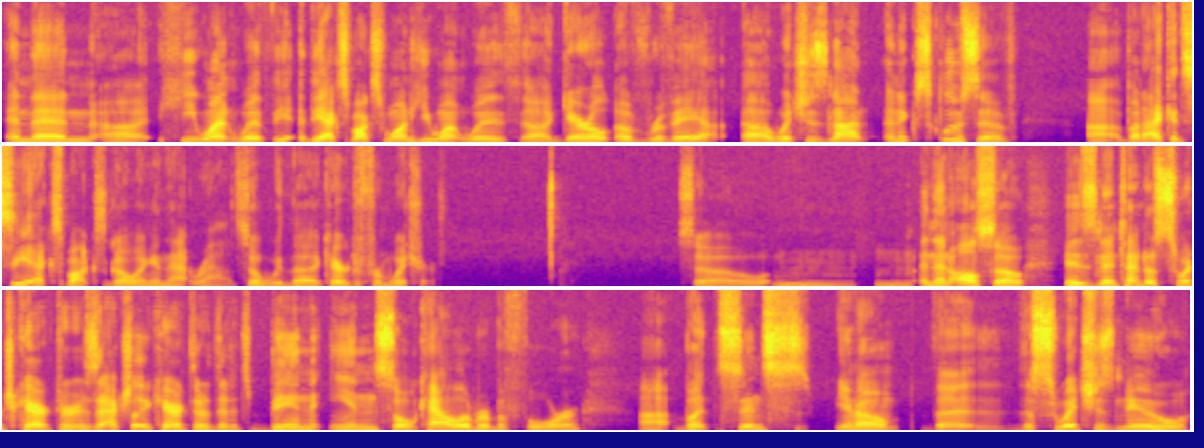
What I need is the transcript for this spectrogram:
and then uh, he went with the the Xbox One. He went with uh, Geralt of Rivia, uh, which is not an exclusive, uh, but I could see Xbox going in that route. So with the character from Witcher. So, hmm, hmm. and then also his Nintendo Switch character is actually a character that it's been in Soul Calibur before, uh, but since you know the the Switch is new,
